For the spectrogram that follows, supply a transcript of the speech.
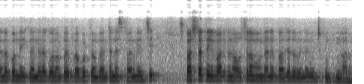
నెలకొన్న ఈ గందరగోళంపై ప్రభుత్వం వెంటనే స్పందించి స్పష్టత ఇవ్వాల్సిన అవసరం ఉందని ప్రజలు విన్నవించుకుంటున్నారు.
